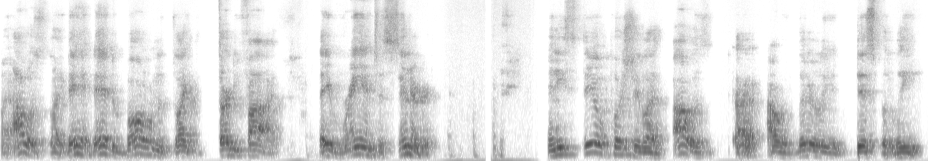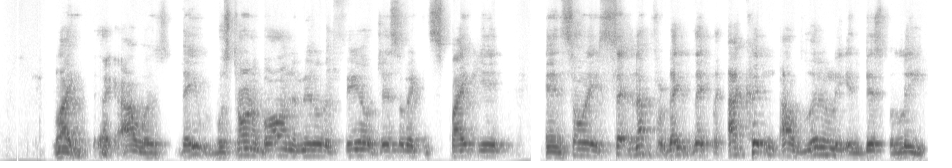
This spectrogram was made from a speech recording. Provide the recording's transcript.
Like I was like they had, they had the ball on the like 35. They ran to center it. And he still pushed it left. I was I, I was literally in disbelief. Like like I was they was throwing the ball in the middle of the field just so they could spike it. And so they setting up for they, they I couldn't I was literally in disbelief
